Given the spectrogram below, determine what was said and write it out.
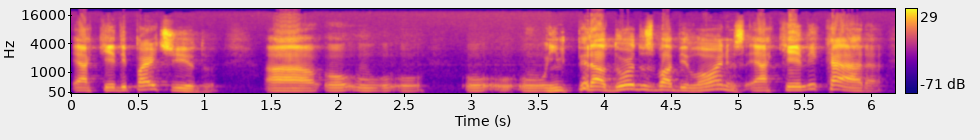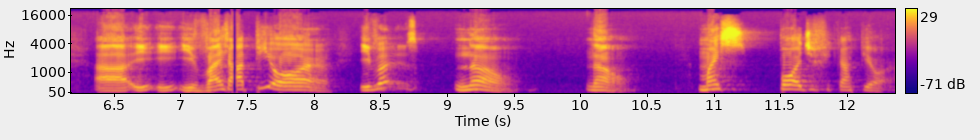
é aquele partido, ah, o, o, o, o, imperador dos babilônios é aquele cara, ah, e, e, vai ficar pior. E vai... Não, não. Mas pode ficar pior.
